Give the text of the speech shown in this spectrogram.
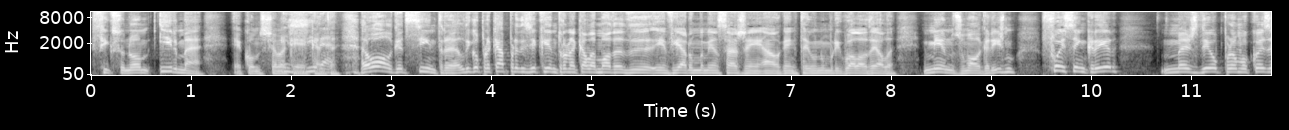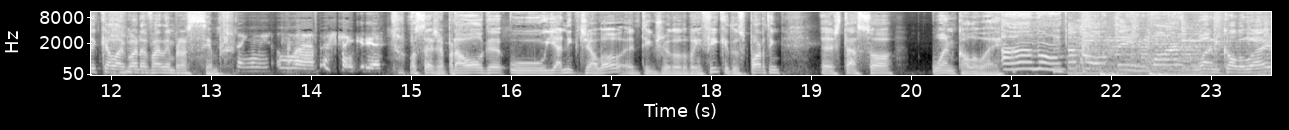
fixa o nome Irmã. É como se chama É quem a canta. A Olga de Sintra ligou para cá para dizer que entrou naquela moda de enviar uma mensagem a alguém que tem um número igual ao dela, menos um algarismo. Foi sem querer, mas deu para uma coisa que ela agora vai lembrar-se sempre. Tenho uma sem querer. Ou seja, para a Olga, o Yannick Jaló, antigo jogador do Benfica e do Sporting, eh, está só one call away. One call away.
